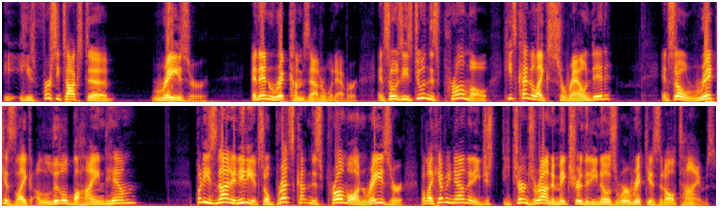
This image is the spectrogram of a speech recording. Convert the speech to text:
he, he's first he talks to Razor, and then Ric comes out or whatever. And so as he's doing this promo, he's kind of like surrounded. And so Ric is like a little behind him, but he's not an idiot. So Bret's cutting this promo on Razor, but like every now and then he just he turns around to make sure that he knows where Ric is at all times.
